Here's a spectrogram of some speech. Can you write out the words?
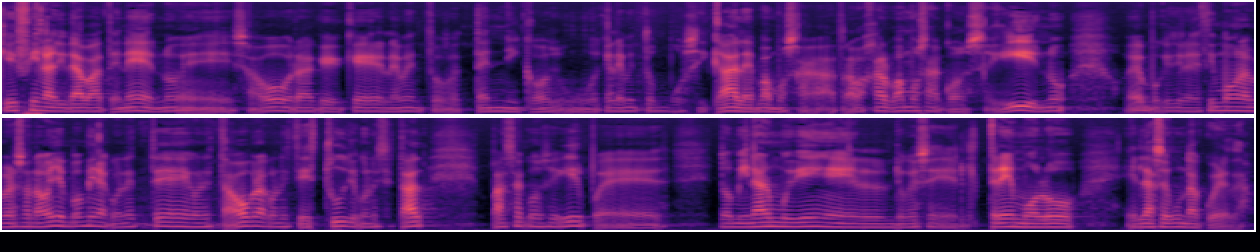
qué finalidad va a tener ¿no? esa obra, qué, elementos técnicos, qué elementos musicales vamos a, trabajar, vamos a conseguir, ¿no? porque si le decimos a una persona, oye, pues mira, con este, con esta obra, con este estudio, con este tal, vas a conseguir pues dominar muy bien el, yo qué sé, el trémolo en la segunda cuerda,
